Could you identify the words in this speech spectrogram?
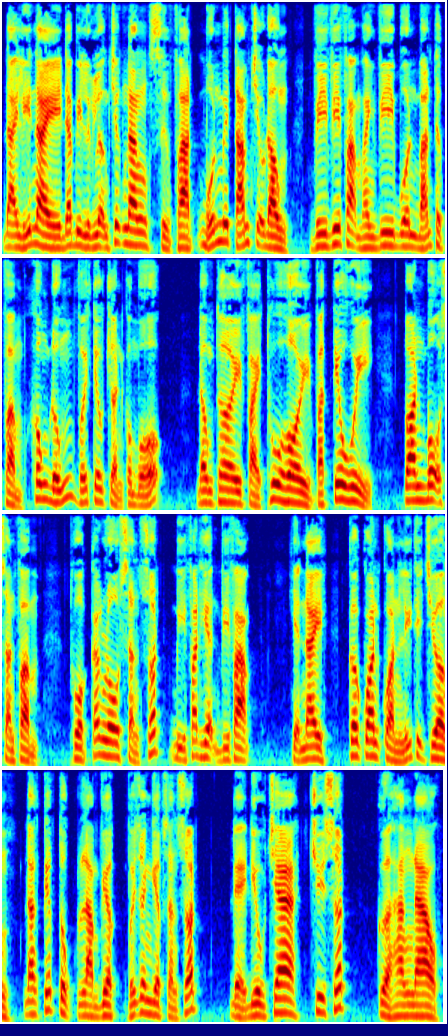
đại lý này đã bị lực lượng chức năng xử phạt 48 triệu đồng vì vi phạm hành vi buôn bán thực phẩm không đúng với tiêu chuẩn công bố, đồng thời phải thu hồi và tiêu hủy toàn bộ sản phẩm thuộc các lô sản xuất bị phát hiện vi phạm. Hiện nay, cơ quan quản lý thị trường đang tiếp tục làm việc với doanh nghiệp sản xuất để điều tra, truy xuất cửa hàng nào,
